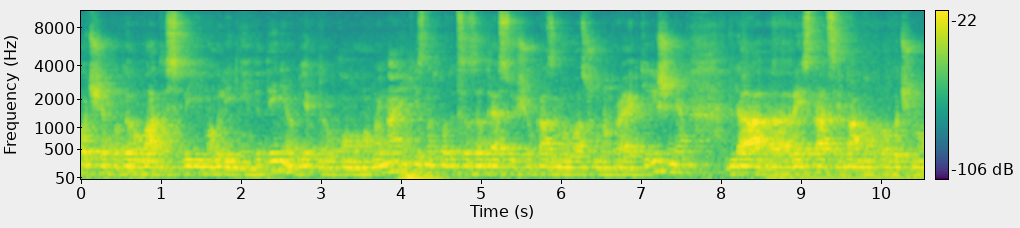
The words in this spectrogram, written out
хоче подарувати своїй малолітній дитині об'єкт нерухомого майна, який знаходиться за адресою, що вказано у вашому проєкті рішення для е, реєстрації даного правочного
